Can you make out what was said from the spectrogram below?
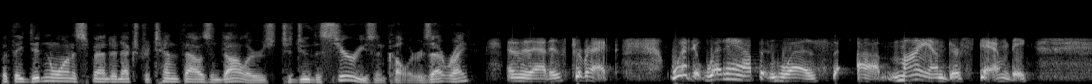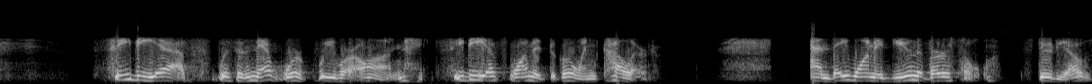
but they didn't want to spend an extra ten thousand dollars to do the series in color. Is that right? And that is correct. What what happened was, uh, my understanding, CBS was a network we were on. CBS wanted to go in color, and they wanted Universal Studios,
